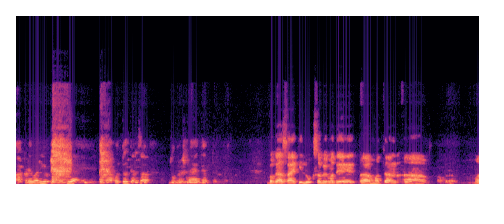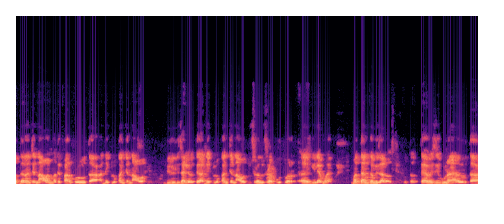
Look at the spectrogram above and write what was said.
आकडेवारी आहे त्याबद्दल त्यांचा जो प्रश्न आहे त्याबद्दल? बघा असं आहे की लोकसभेमध्ये मतदान मतदानाच्या नावांमध्ये फार घोळ होता अनेक लोकांचे नावं डिलीट झाले होते अनेक लोकांचे नावं दुसऱ्या दुसऱ्या बूथवर गेल्यामुळे मतदान कमी झालं होतं. त्यावेळी उन्हाळा होता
